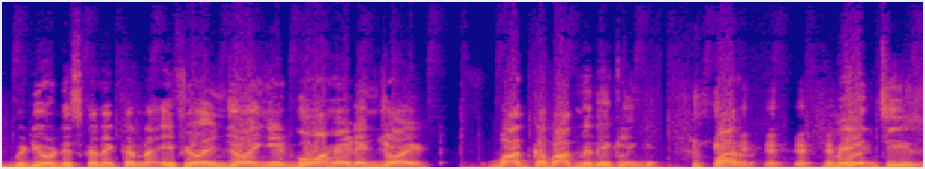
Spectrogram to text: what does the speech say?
वीडियो डिस्कनेक्ट करना है। If you are enjoying it go ahead enjoy it बाद का बाद में देख लेंगे। पर मेन चीज़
